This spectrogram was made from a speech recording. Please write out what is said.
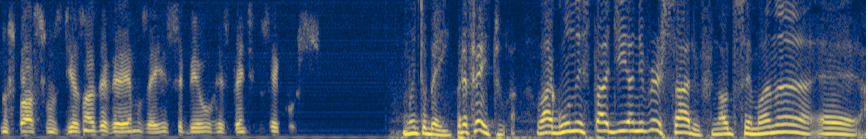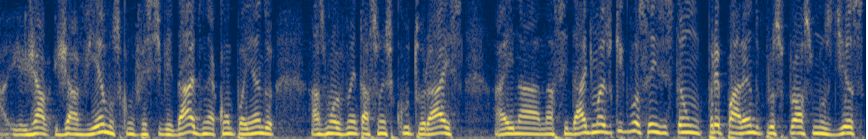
nos próximos dias nós deveremos aí receber o restante dos recursos. Muito bem. Prefeito, Laguna está de aniversário. Final de semana é, já, já viemos com festividades, né, acompanhando as movimentações culturais aí na, na cidade, mas o que, que vocês estão preparando para os próximos dias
